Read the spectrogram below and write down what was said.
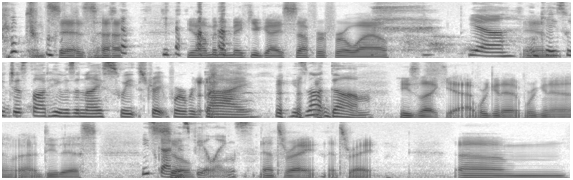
and says, uh, "You know, I'm going to make you guys suffer for a while." Yeah. In case we just thought he was a nice, sweet, straightforward guy. He's not dumb. He's like, "Yeah, we're gonna we're gonna uh, do this." He's got his feelings. That's right. That's right. Um.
